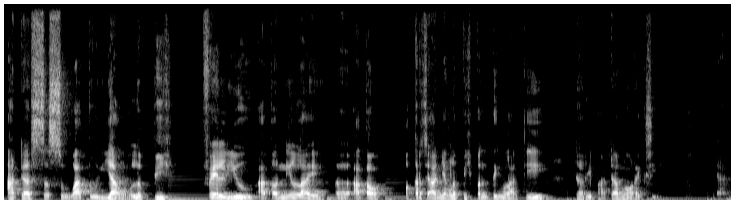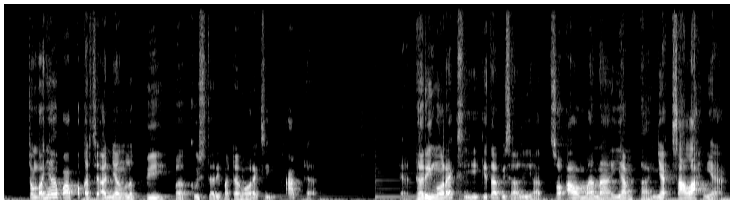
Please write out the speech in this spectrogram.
ada sesuatu yang lebih value atau nilai uh, atau pekerjaan yang lebih penting lagi daripada ngoreksi. Ya. Contohnya apa? Pekerjaan yang lebih bagus daripada ngoreksi ada. Ya, dari ngoreksi kita bisa lihat soal mana yang banyak salahnya.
